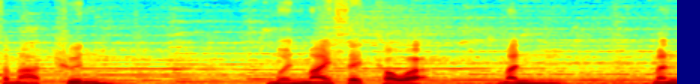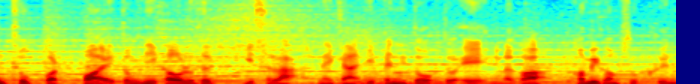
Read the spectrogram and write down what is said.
สมาร์ทขึ้น เหมือน mindset เขาอะมันมันถูกปลดปล่อยตรงที่เขารู้สึกอิสระในการที่เป็นตัวของตัวเอง แล้วก็เขามีความสุขขึ้น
